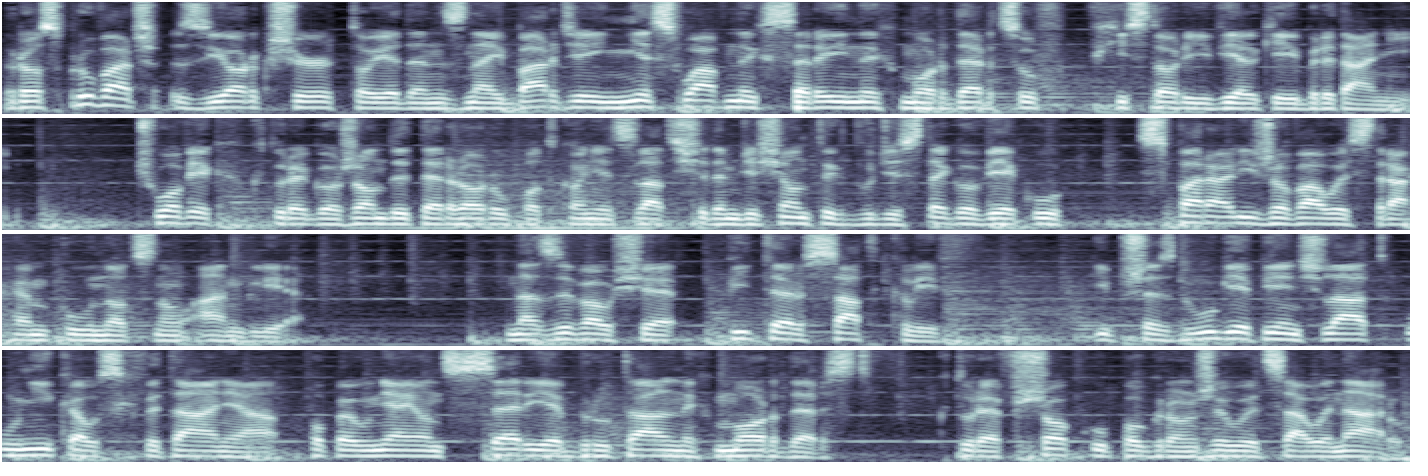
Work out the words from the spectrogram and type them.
Rozpruwacz z Yorkshire to jeden z najbardziej niesławnych seryjnych morderców w historii Wielkiej Brytanii. Człowiek, którego rządy terroru pod koniec lat 70. XX wieku sparaliżowały strachem północną Anglię. Nazywał się Peter Sutcliffe i przez długie pięć lat unikał schwytania, popełniając serię brutalnych morderstw, które w szoku pogrążyły cały naród.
